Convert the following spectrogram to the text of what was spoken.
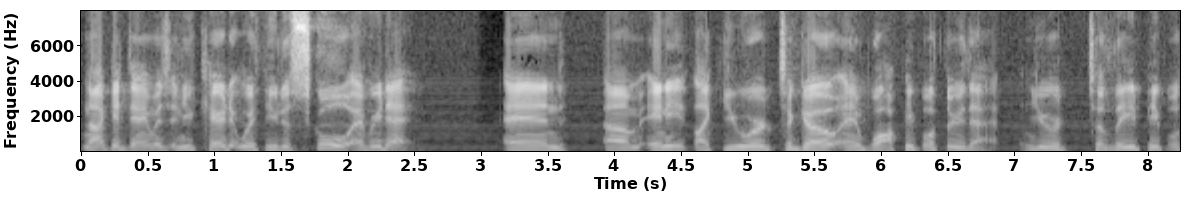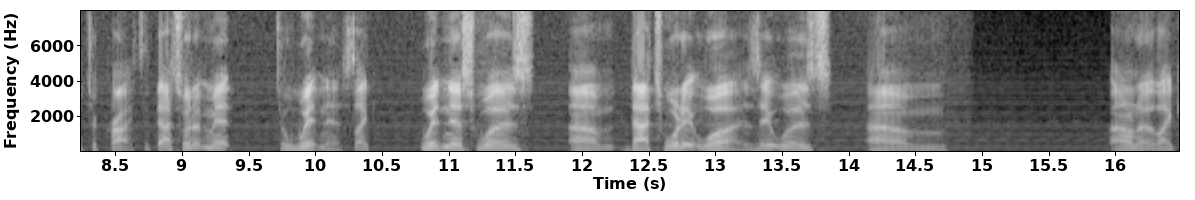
not get damaged, and you carried it with you to school every day, and um, any like you were to go and walk people through that and you were to lead people to christ that's what it meant to witness. Like witness was um, that's what it was. It was um, i don't know like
